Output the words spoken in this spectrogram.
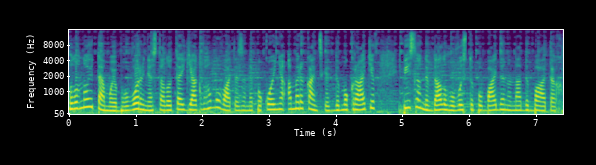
Головною темою обговорення стало те, як вгамувати занепокоєння американських демократів після невдалого виступу Байдена на дебатах.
